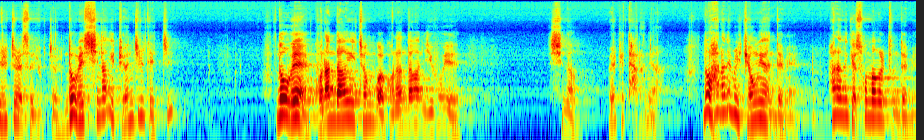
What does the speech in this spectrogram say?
1절에서 6절. 너 왜 신앙이 변질됐지? 너 왜 고난당하기 전과 고난당한 이후에 신앙 왜 이렇게 다르냐? 너 하나님을 경외한다며. 하나님께 소망을 둔다며.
